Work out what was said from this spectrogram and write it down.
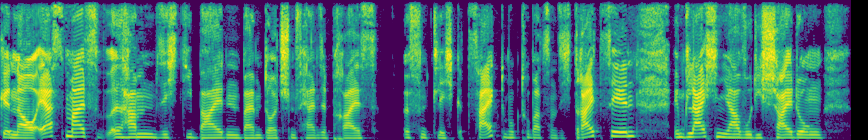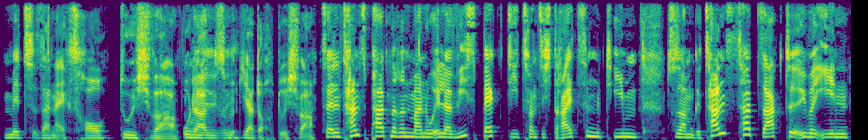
Genau. Erstmals äh, haben sich die beiden beim Deutschen Fernsehpreis öffentlich gezeigt, im Oktober 2013, im gleichen Jahr, wo die Scheidung mit seiner Ex-Frau durch war. Oder ui. zum, ja doch, durch war. Seine Tanzpartnerin Manuela Wiesbeck, die 2013 mit ihm zusammen getanzt hat, sagte über ihn,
